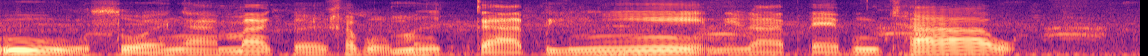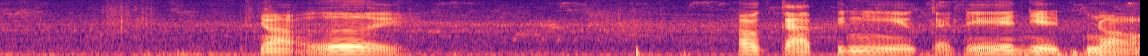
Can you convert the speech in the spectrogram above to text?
อู้สวยงามมากเลยครับผมบรรยากาศปีนี้มีลาแปรปรุงเช้าน้องเอ้ยอากาศปีนี้อากาศเด็ดเด็ดน้อง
